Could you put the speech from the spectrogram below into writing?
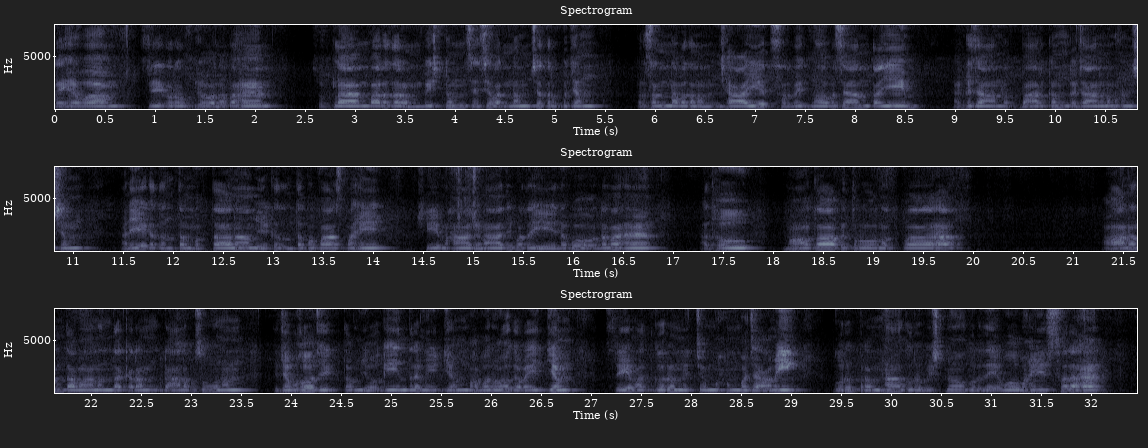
हरिः ओं श्रीगुरुभ्यो नमः शुक्लाम्बरधरं विष्णुं शशिवर्णं चतुर्भुजं प्रसन्नवदनं ध्यायेत् सर्वविघ्नोपशान्तये अगजानत्मार्गं गजाननं हंस्यम् अनेकदन्तं भक्तानाम् एकदन्तमुपास्महे श्रीमहागणाधिपतये नमो नमः अधो मातापितरो नत्वाः आनन्दमानन्दकरं ज्ञानप्रसूनं निजभोजयुक्तं योगीन्द्रमीड्यं भवरोगवैद्यं श्रीमद्गुरुं గురుబ్రహ్మ గురువిష్ణు గురుదేవో మహేశ్వర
